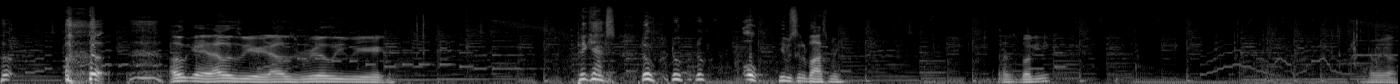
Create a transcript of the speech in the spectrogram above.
okay, that was weird. That was really weird. Pickaxe! No, no, no. Oh, he was gonna blast me. That was Boogie. Here we go.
